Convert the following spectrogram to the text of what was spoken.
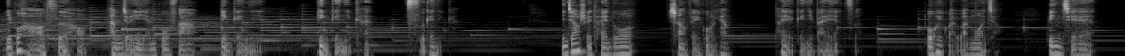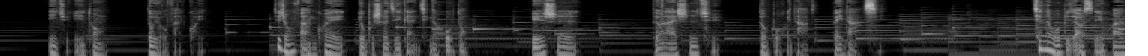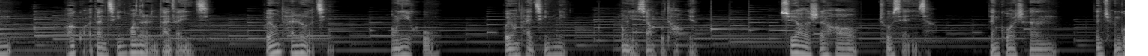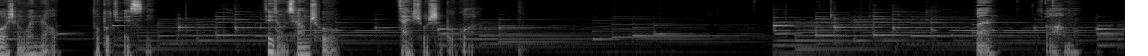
你不好好伺候，他们就一言不发，病给你，病给你看。死给你看！你浇水太多，上肥过量，他也给你摆脸色，不会拐弯抹角，并且一举一动都有反馈。这种反馈又不涉及感情的互动，于是得来失去都不会大悲大喜。现在我比较喜欢和寡淡清欢的人待在一起，不用太热情。容易糊，不用太亲密，容易相互讨厌。需要的时候出现一下，但过程，但全过程温柔都不缺席。这种相处，再舒适不过了。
